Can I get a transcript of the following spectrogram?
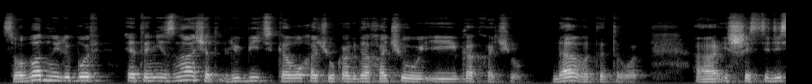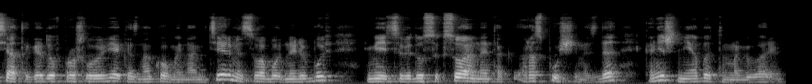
Свободная любовь – это не значит любить кого хочу, когда хочу и как хочу. Да, вот это вот а, из 60-х годов прошлого века знакомый нам термин «свободная любовь» имеется в виду сексуальная так, распущенность. Да? Конечно, не об этом мы говорим.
